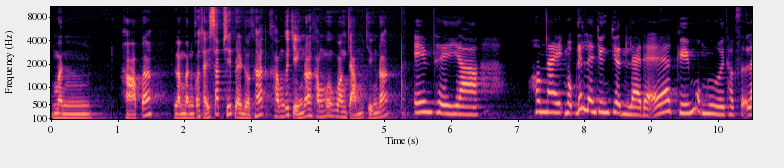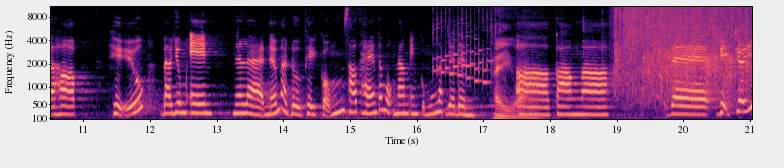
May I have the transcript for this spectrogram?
mình hợp á là mình có thể sắp xếp lại được hết. Không cái chuyện đó không có quan trọng chuyện đó. Em thì à, hôm nay mục đích lên chương trình là để kiếm một người thật sự là hợp, hiểu, bao dung em. Nên là nếu mà được thì cũng 6 tháng tới một năm em cũng muốn lập gia đình. hay quá. Ờ, còn à, về vị trí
